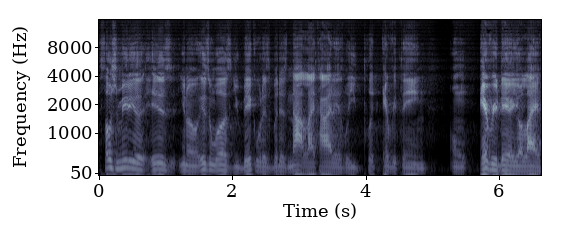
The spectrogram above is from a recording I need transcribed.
social media is, you know, isn't was ubiquitous, but it's not like how it is where you put everything on every day of your life.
